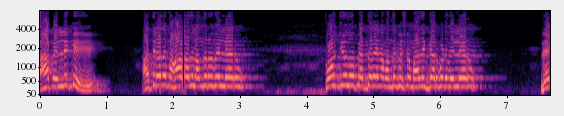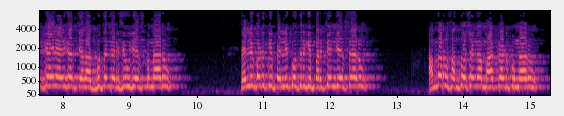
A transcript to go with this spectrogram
ఆ పెళ్ళికి అతిరథ మహారాజులు అందరూ వెళ్ళారు. పూజ్యులు పెద్దలైన మందకృష్ణ మాదిక్ గారు కూడా వెళ్ళారు. వెంకయ్య నాయుడు గారు చాలా అద్భుతంగా రిసీవ్ చేసుకున్నారు. పెళ్ళి కొడుకు పెళ్ళి కూతురికి పరిచయం చేశారు. అందరూ సంతోషంగా మాట్లాడుకున్నారు.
